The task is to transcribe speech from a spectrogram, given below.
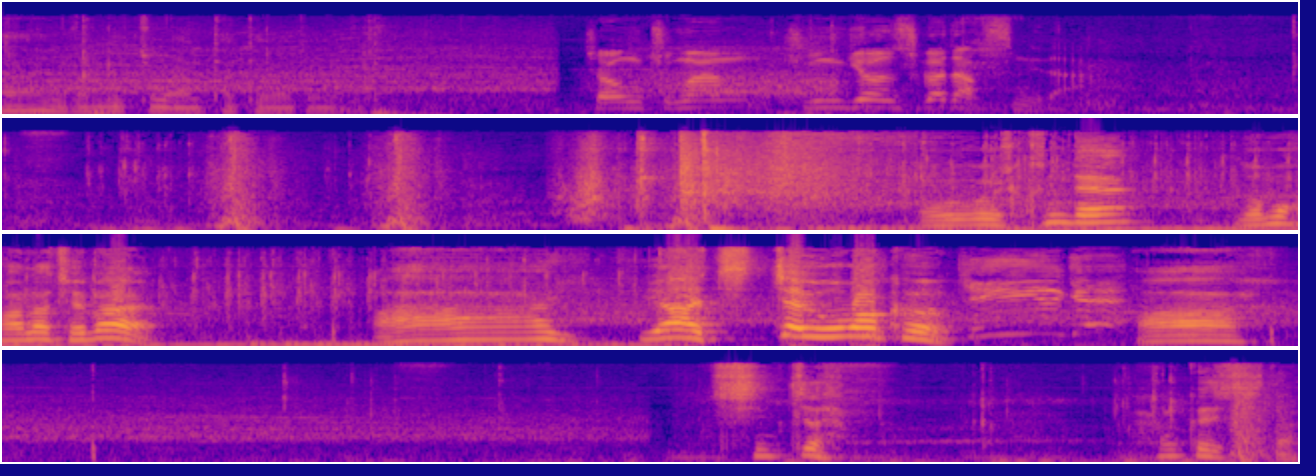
아 이런 게 좀 안타까워야 돼. 정중앙 중견수가 잡습니다. 오 이거 큰데? 넘어가나 제발. 아, 야 진짜 요만큼. 아, 진짜 한 끗이다.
